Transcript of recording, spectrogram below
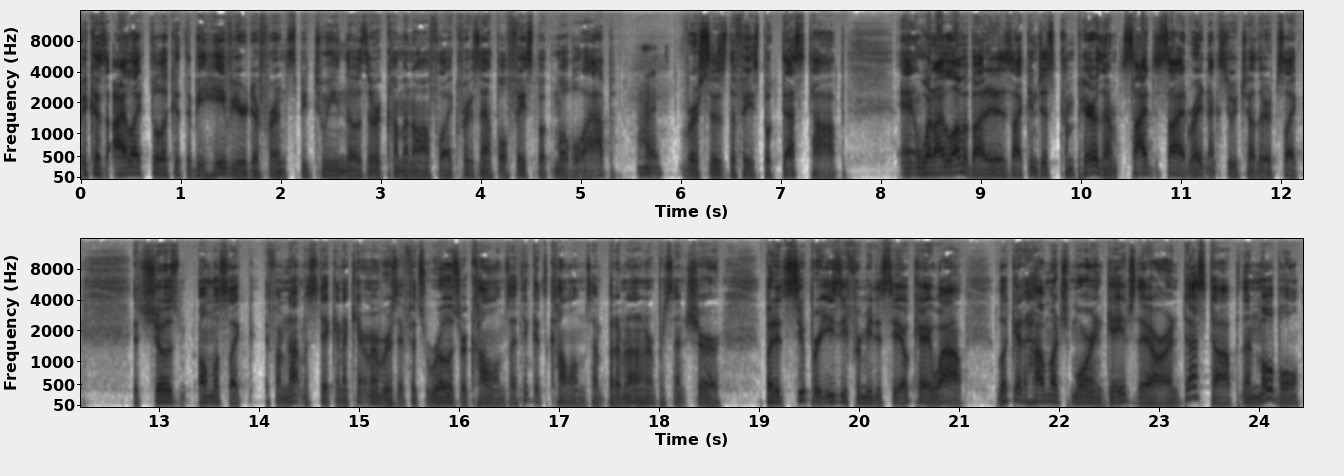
because I like to look at the behavior difference between those that are coming off, like, for example, Facebook mobile app right. versus the Facebook desktop. And what I love about it is I can just compare them side to side right next to each other. It's like, it shows almost like, if I'm not mistaken, I can't remember if it's rows or columns. I think it's columns, uh, but I'm not 100% sure. But it's super easy for me to see, okay, wow, look at how much more engaged they are on desktop than mobile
